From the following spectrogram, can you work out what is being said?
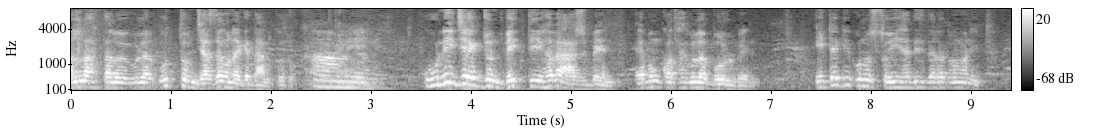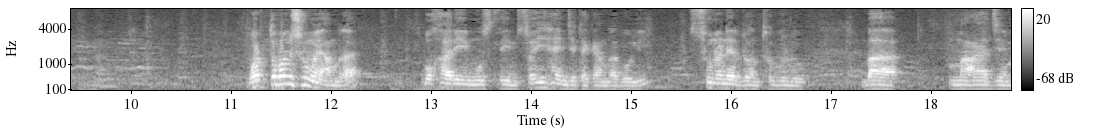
আল্লাহ তালা ওইগুলার উত্তম জাজা ওনাকে দান করুক। উনি যে একজন ব্যক্তি এভাবে আসবেন এবং কথাগুলো বলবেন এটা কি কোনো সহি হাদিস দ্বারা প্রমাণিত? বর্তমান সময়ে আমরা বোখারি মুসলিম সহিহাইন যেটাকে আমরা বলি সুনানের গ্রন্থগুলো বা মায়াজেম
